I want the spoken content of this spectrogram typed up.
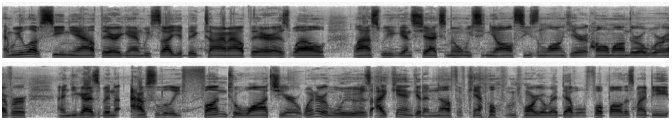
And we love seeing you out there again. We saw you big time out there as well last week against Jacksonville. We've seen you all season long here at home, on the road, wherever. And you guys have been absolutely fun to watch here. Win or lose, I can't get enough of Campbell Memorial Red Devil football. This might be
